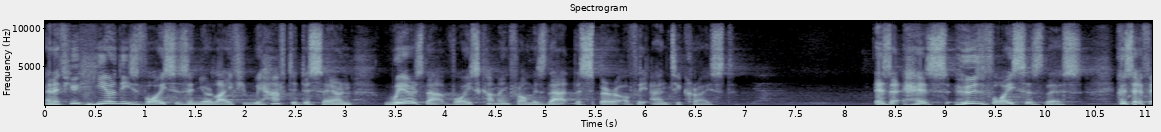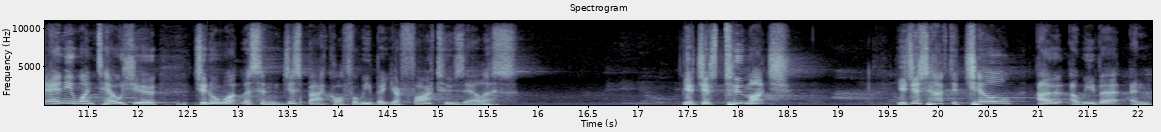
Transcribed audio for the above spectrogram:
And if you hear these voices in your life, we have to discern where's that voice coming from? Is that the spirit of the Antichrist? Yeah. Is it his? Whose voice is this? Because if anyone tells you, do you know what? Listen, just back off a wee bit. You're far too zealous. You're just too much. You just have to chill out a wee bit. And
